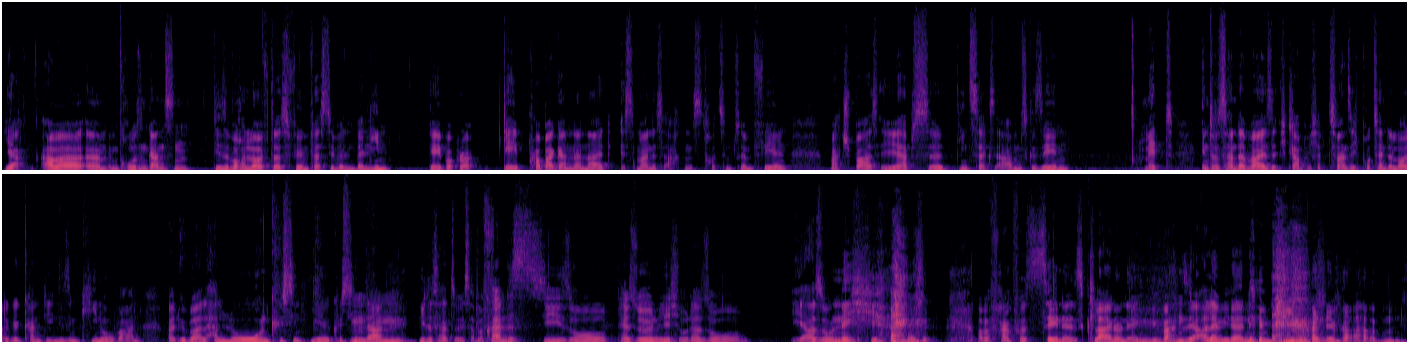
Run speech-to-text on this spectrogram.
Ja, aber ähm, im Großen und Ganzen, diese Woche läuft das Filmfestival in Berlin. Gay, Pro Gay Propaganda Night ist meines Erachtens trotzdem zu empfehlen. Macht Spaß. Ich habe es äh, dienstags abends gesehen mit interessanterweise, ich glaube, ich habe 20% der Leute gekannt, die in diesem Kino waren, weil überall Hallo und Küsschen hier, Küsschen da, wie das halt so ist. Aber Du kanntest sie so persönlich oder so. ja, so nicht. aber Frankfurts Szene ist klein und irgendwie waren sie alle wieder in dem Kino an dem Abend.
